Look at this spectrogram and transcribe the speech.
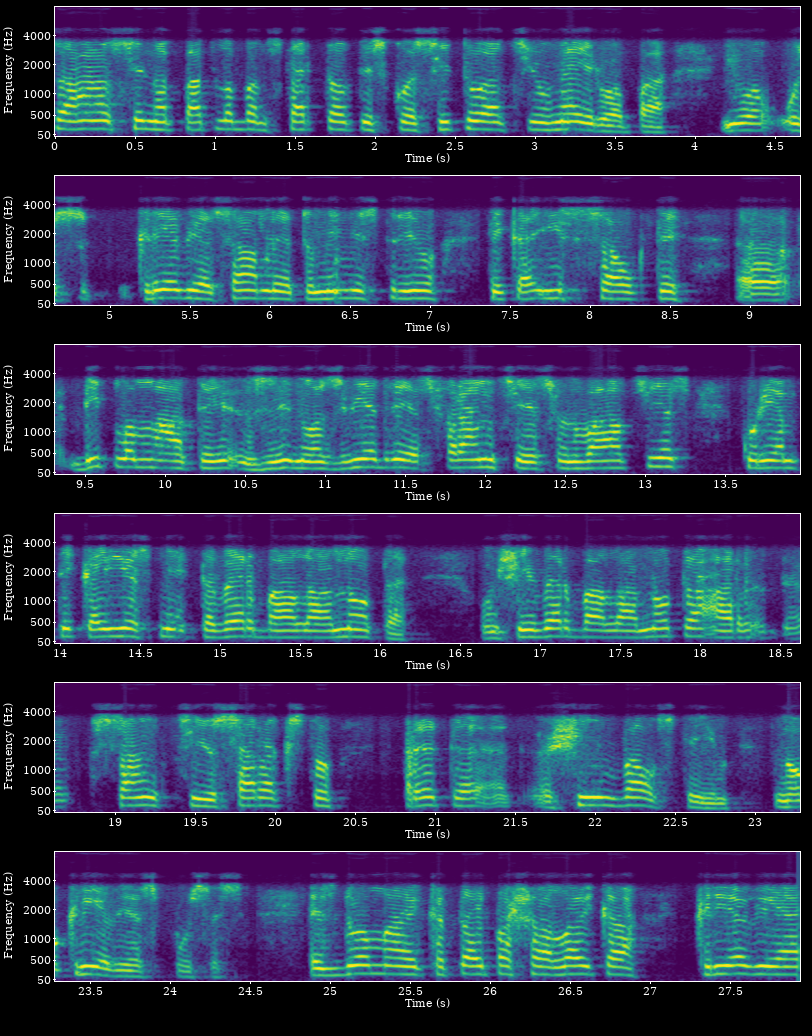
sāsina pat labam starptautisko situāciju un Eiropā, jo uz Krievijas ārlietu ministriju tika izsaukti uh, diplomāti no Zviedrijas, Francijas un Vācijas, kuriem tika iesniegta verbālā nota. Un šī verbālā nota ar uh, sankciju sarakstu pret uh, šīm valstīm no Krievijas puses. Es domāju, ka tai pašā laikā uh, Krievijā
